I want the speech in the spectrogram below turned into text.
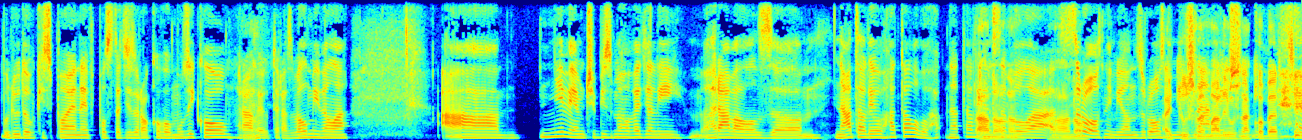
ľudovky spojené v podstate s rokovou muzikou. Hrávajú mm. teraz veľmi veľa. A neviem, či by sme ho vedeli, hrával s um, Natáliou Hatalovou. Natália sa bola áno. s rôznymi, on s rôznymi Aj tu sme mali už na koberci,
